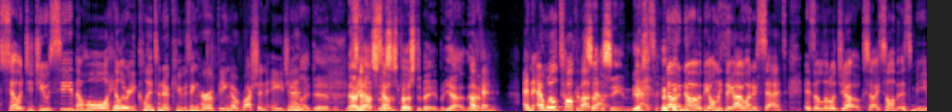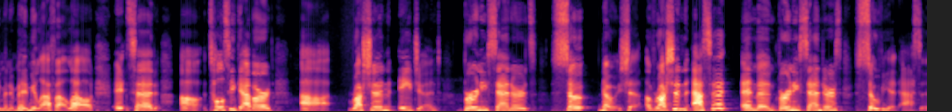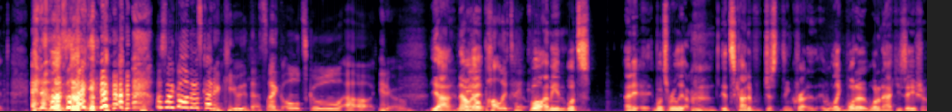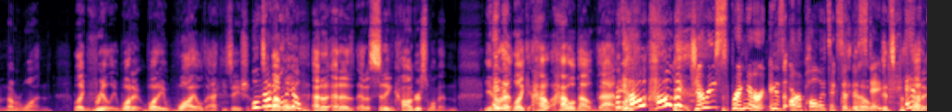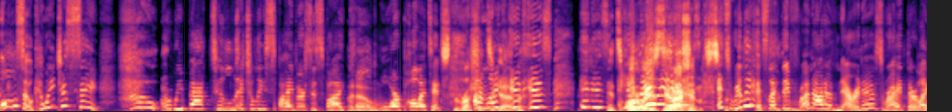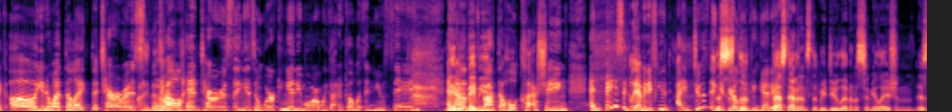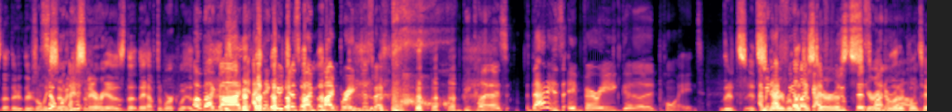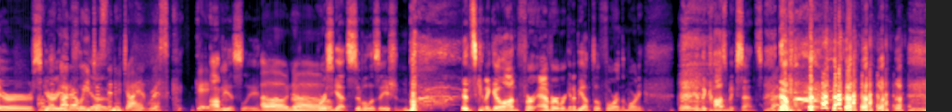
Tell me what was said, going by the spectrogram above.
So did you see the whole Hillary Clinton accusing her of being a Russian agent? I did. Now, So- yeah. So, this is post debate, but yeah. Okay. And, and we'll talk about Set that. the scene. Yes. No, no. The only thing I want to set is a little joke. So I saw this meme and it made me laugh out loud. It said, uh, Tulsi Gabbard, uh, Russian agent, Bernie Sanders, so no, a Russian asset, and then Bernie Sanders, Soviet asset. And I was like, I was like, oh, that's kind of cute. That's like old school, uh, you know, Yeah. No. real I- politic. Well, I mean, what's and it, it- what's really it's kind of just incredible. Like what a what an accusation. Number one, like really, what a what a wild accusation Well, to level a- at a at a at a sitting congresswoman. You know what? I, like how how about that? But What how, if- how like Jerry Springer is our politics at I this know, stage? it's And pathetic. also, can we just say, how are we back to literally spy versus spy Cold. War politics? It's the Russians like, again. It is. It is. It's always the. Russians. It's really. It's like they've run out of narratives, right? They're like, oh, you know what? The like the terrorist I know. towel head terrorist thing isn't working anymore. We got to go with a new thing. Maybe- and now maybe- they've got the whole clashing. And basically, I mean, if you, I do think if you're looking at the best evidence that we do live in a simulation. Is that there, there's only So so, many scenarios that they have to work with. Oh my God! I think you're just my my brain just went because that is a very good point. It's it's I mean, I scary feel like religious I've looped terrorists, this scary one political around. terror, Oh my God! Are influ- we just in a giant risk game? obviously? Oh Or no! worse yet, civilization. it's gonna go on forever. We're gonna be up till four in the morning, uh, in the cosmic sense. Right. No,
